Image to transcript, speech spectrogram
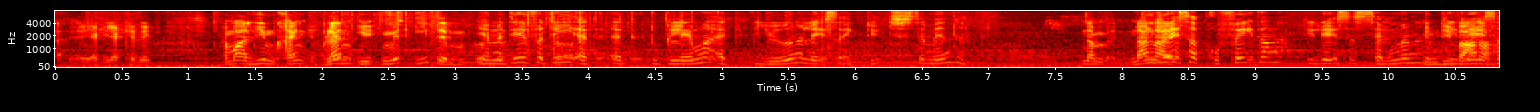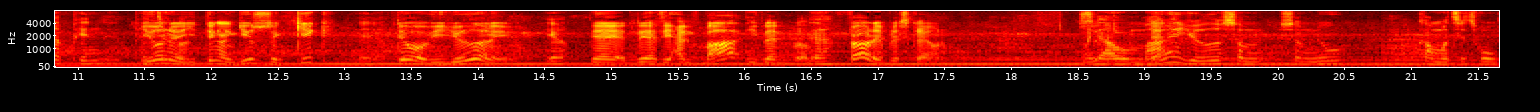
Altså, Jeg, jeg kan det ikke. Han var lige omkring blandt i, midt i dem. Jamen det er fordi, at, at du glemmer, at jøderne læser ikke Nyt Testamente. Nå, men- nej, De nej. læser profeterne, de læser salmerne, Jamen, de de var læser pen, Jøderne, dengang Jesus han gik, Eller- det var vi jøderne. Ja. Ja, ja, det er det. Han var i blandt, ja. før det blev skrevet. Men der er jo mange jøder, som, som nu kommer til tro.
